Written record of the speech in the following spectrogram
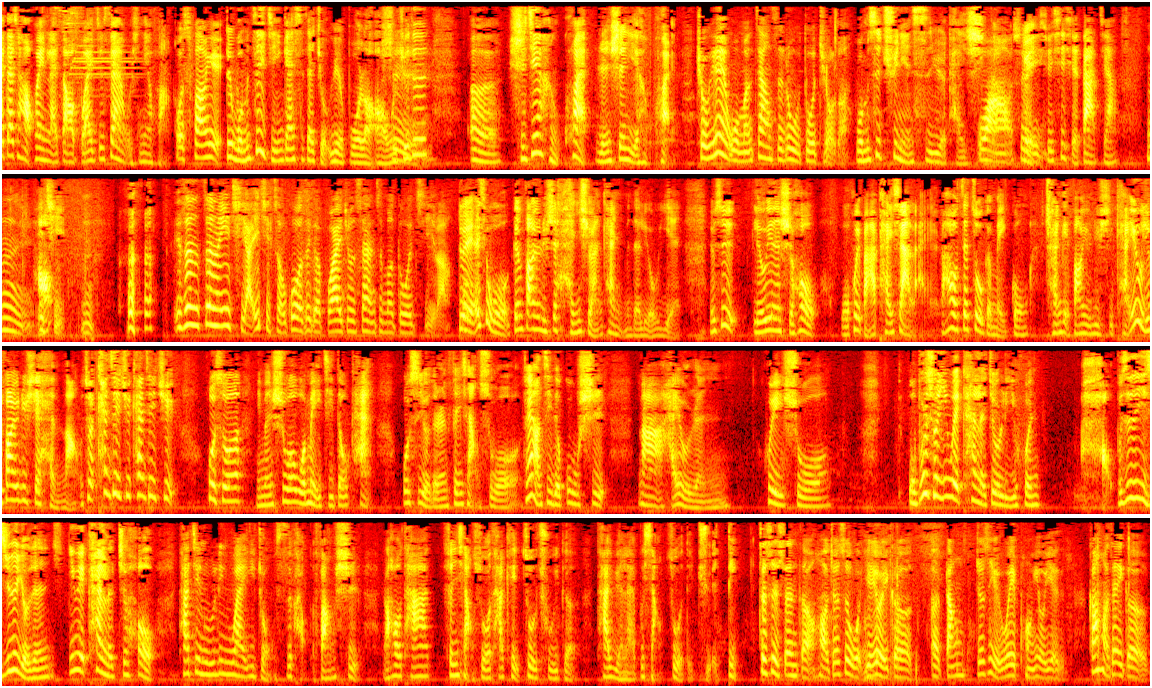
嗨，大家好，欢迎来到不爱就散，我是念华，我是方玉。对，我们这一集应该是在九月播了哦。我觉得，呃，时间很快，人生也很快。九月我们这样子录多久了？我们是去年四月开始。哇，所以所以谢谢大家。嗯，一起，嗯，真 真的，一起啊，一起走过这个不爱就散这么多集了。对，而且我跟方玉律师很喜欢看你们的留言，有时留言的时候。我会把它拍下来，然后再做个美工传给方玉律师看，因为我觉得方玉律师也很忙。我就看这句，看这句，或者说你们说我每一集都看，或是有的人分享说分享自己的故事，那还有人会说，我不是说因为看了就离婚好，不是这意思，就是有人因为看了之后，他进入另外一种思考的方式，然后他分享说他可以做出一个他原来不想做的决定。这是真的哈，就是我也有一个呃，当就是有一位朋友也刚好在一个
